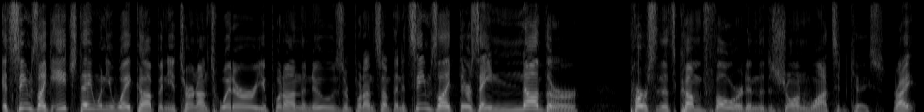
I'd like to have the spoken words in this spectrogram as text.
It seems like each day when you wake up and you turn on Twitter or you put on the news or put on something, it seems like there's another person that's come forward in the Deshaun Watson case, right?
